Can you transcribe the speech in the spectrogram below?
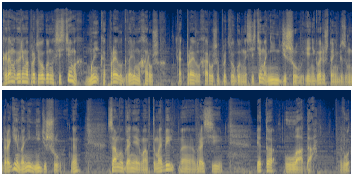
Когда мы говорим о противоугонных системах, мы, как правило, говорим о хороших. Как правило, хорошие противоугонные системы, они не дешевые. Я не говорю, что они безумно дорогие, но они не дешевые. Да? Самый угоняемый автомобиль э, в России — это «Лада». Вот.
